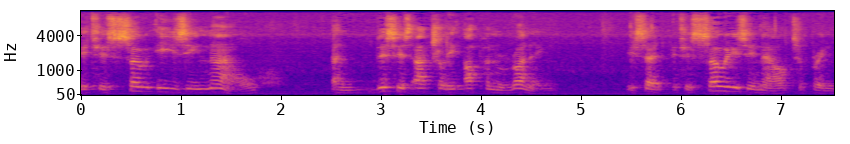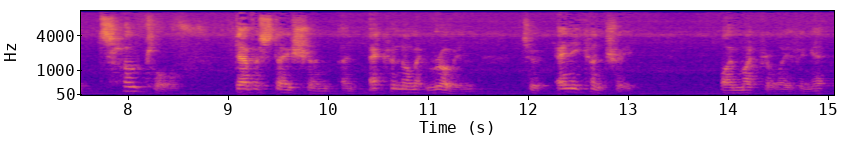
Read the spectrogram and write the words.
it is so easy now, and this is actually up and running. He said, it is so easy now to bring total devastation and economic ruin to any country by microwaving it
